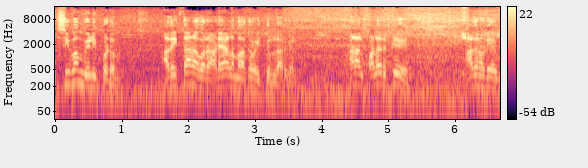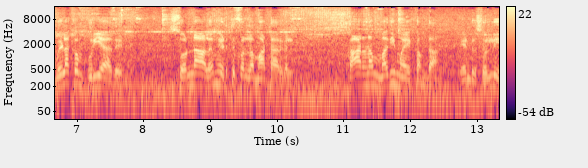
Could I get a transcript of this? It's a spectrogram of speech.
சிவம் வெளிப்படும். அதைத்தான் அவர் அடையாளமாக வைத்துள்ளார்கள். ஆனால் பலருக்கு அதனுடைய விளக்கம் புரியாது. சொன்னாலும் எடுத்துக்கொள்ள மாட்டார்கள் காரணம் மதிமயக்கம்தான் என்று சொல்லி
